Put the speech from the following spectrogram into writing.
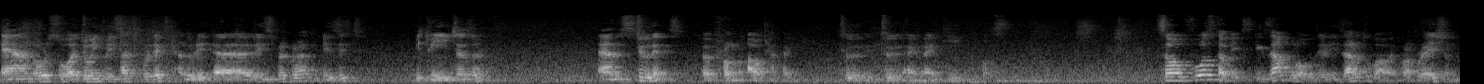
And also a joint research project and uh, visit between each other and students from our company to, to MIT, of course. So fourth topic, example of the result of our collaboration.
